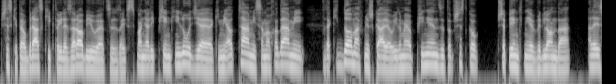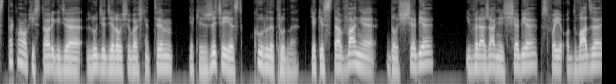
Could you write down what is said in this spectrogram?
wszystkie te obrazki, kto ile zarobił, jacy tutaj wspaniali, piękni ludzie, jakimi autami, samochodami, w takich domach mieszkają, ile mają pieniędzy, to wszystko przepięknie wygląda, ale jest tak mało historii, gdzie ludzie dzielą się właśnie tym, jakie życie jest kurde trudne, jakie stawanie do siebie i wyrażanie siebie w swojej odwadze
